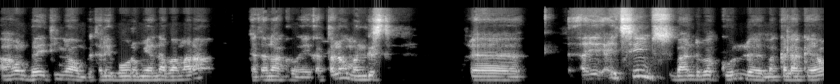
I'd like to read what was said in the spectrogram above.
አሁን በየትኛውም በተለይ በኦሮሚያ እና በአማራ ተጠናክሮ ነው የቀጠለው። መንግስት it seems በአንድ በኩል መከላከያው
